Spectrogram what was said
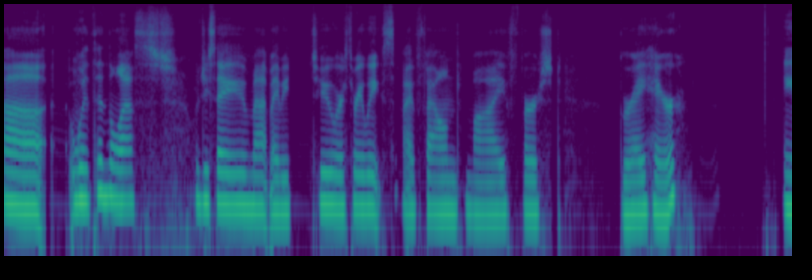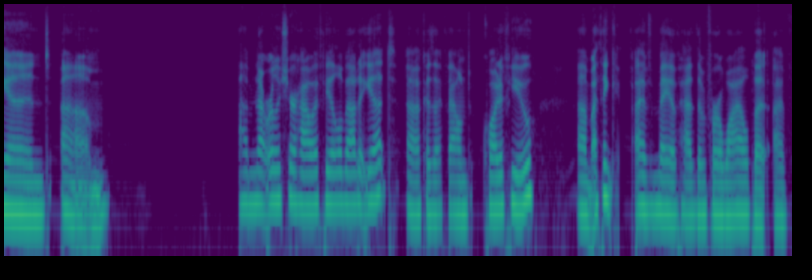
Uh, within the last, would you say, Matt, maybe two or three weeks, I've found my first gray hair. And um, I'm not really sure how I feel about it yet because I found quite a few. Um, I think I may have had them for a while, but I've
